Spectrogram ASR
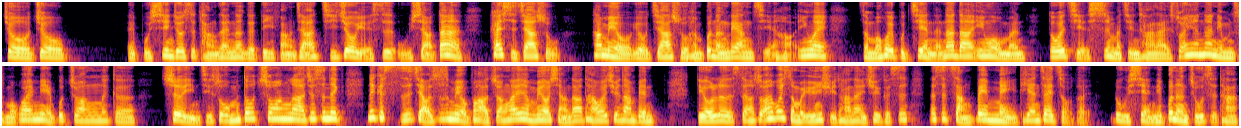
就就，哎，不幸就是躺在那个地方，这样急救也是无效。当然开始家属。他们有有家属很不能谅解哈，因为怎么会不见了？那当然，因为我们都会解释嘛，警察来说，哎呀，那你们怎么外面也不装那个？摄影机说：“我们都装了，就是那那个死角就是没有办法装。他又没有想到他会去那边丢垃圾。说啊，为什么允许他那里去？可是那是长辈每天在走的路线，你不能阻止他，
